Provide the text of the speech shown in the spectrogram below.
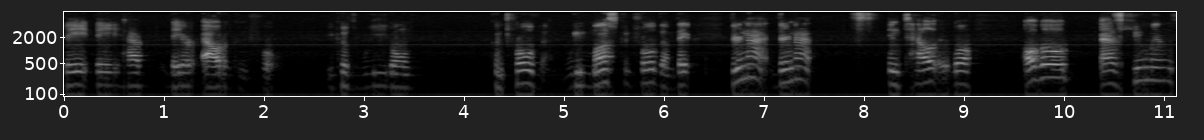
they they have they are out of control because we don't control them. We must control them. They they're not they're not intelligent. Well, although as humans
